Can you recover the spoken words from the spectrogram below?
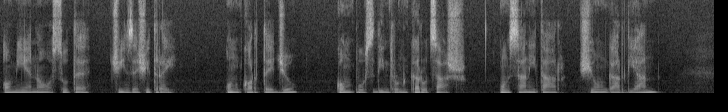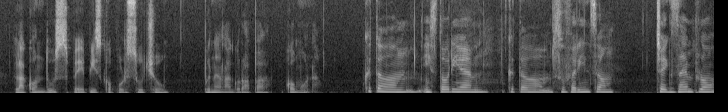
1953. Un cortegiu compus dintr-un căruțaș, un sanitar și un gardian l-a condus pe episcopul Suciu până la groapa comună. Câtă istorie, câtă suferință, ce exemplu,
